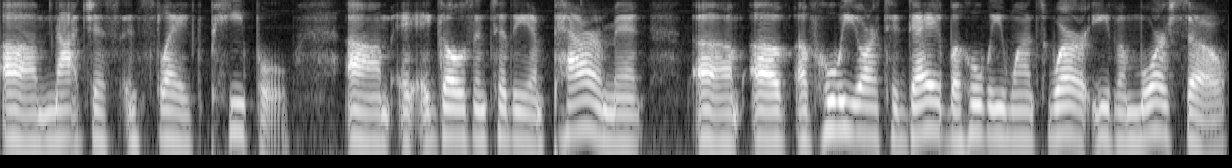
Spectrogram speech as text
um, not just enslaved people. Um, it, it, goes into the empowerment um, of, of who we are today but who we once were even more so.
